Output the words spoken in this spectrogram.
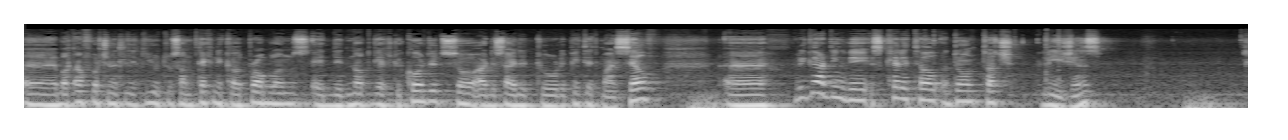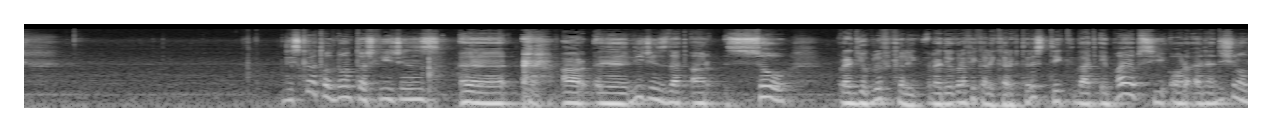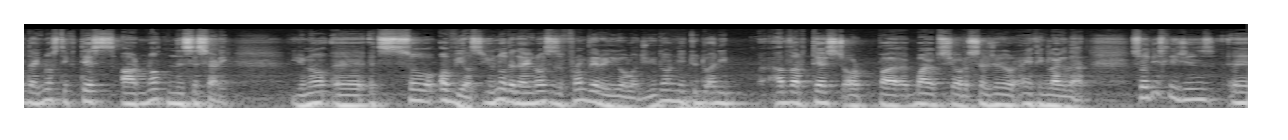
uh, but unfortunately due to some technical problems it did not get recorded so I decided to repeat it myself. Uh, regarding the skeletal don't touch lesions. The skeletal don't touch lesions uh, are uh, lesions that are so radiographically radiographically characteristic that a biopsy or an additional diagnostic tests are not necessary you know uh, it's so obvious. You know the diagnosis from the radiology. You don't need to do any other tests or bi- biopsy or surgery or anything like that. So these lesions uh,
